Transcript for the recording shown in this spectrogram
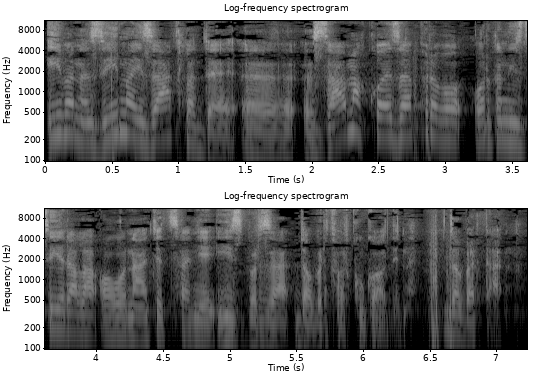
Ivana Zima iz zaklade e, Zama koja je zapravo organizirala ovo natjecanje i izbor za dobrotvorku godine. Dobar dan.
